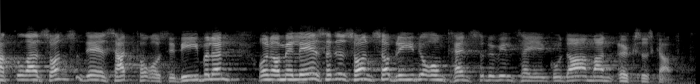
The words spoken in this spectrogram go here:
akkurat sånn som det er satt for oss i Bibelen, og når vi leser det sånn, så blir det omtrent som du vil si 'God dag, mann, økseskaft'.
